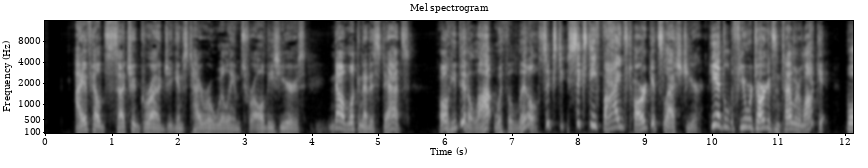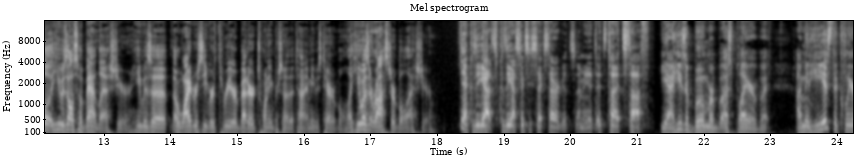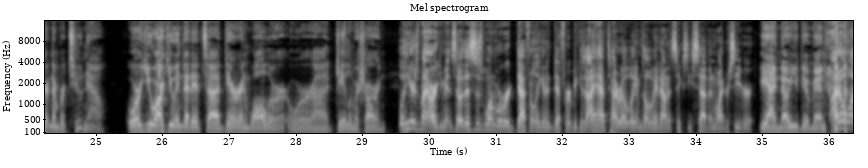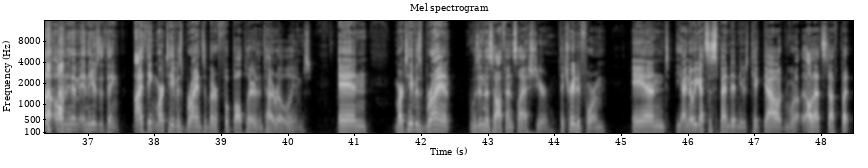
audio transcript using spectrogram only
I have held such a grudge against Tyrell Williams for all these years. Now I'm looking at his stats. Oh, he did a lot with a little. 60, 65 targets last year. He had fewer targets than Tyler Lockett. Well, he was also bad last year. He was a, a wide receiver three or better 20% of the time. He was terrible. Like, he wasn't rosterable last year. Yeah, because he got because he got 66 targets. I mean, it, it's, t- it's tough. Yeah, he's a boomer bust player, but I mean, he is the clear number two now. Or are you arguing that it's uh, Darren Waller or uh, Jalen Richard? Well, here's my argument. So this is one where we're definitely going to differ because I have Tyrell Williams all the way down at 67, wide receiver. Yeah, I know you do, man. I don't want to own him. And here's the thing: I think Martavis Bryant's a better football player than Tyrell Williams. And Martavis Bryant was in this offense last year. They traded for him, and I know he got suspended and he was kicked out and all that stuff, but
